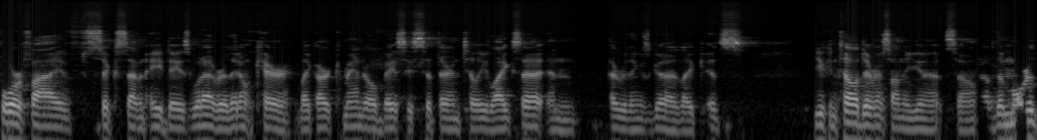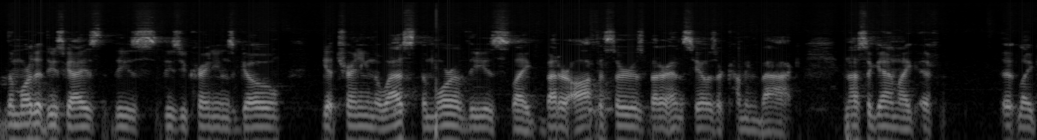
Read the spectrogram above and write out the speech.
four, five, six, seven, eight days, whatever. They don't care. Like our commander will basically sit there until he likes it, and everything's good. Like it's you can tell a difference on the unit. So the more the more that these guys, these these Ukrainians go get training in the West, the more of these like better officers, better NCOs are coming back. And that's again like if like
